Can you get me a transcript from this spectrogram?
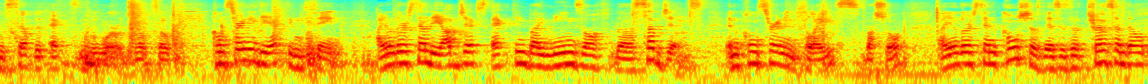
the self that acts in the world. You know? So concerning the acting thing, I understand the objects acting by means of the subjects. And concerning place, basho, I understand consciousness as a transcendental,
